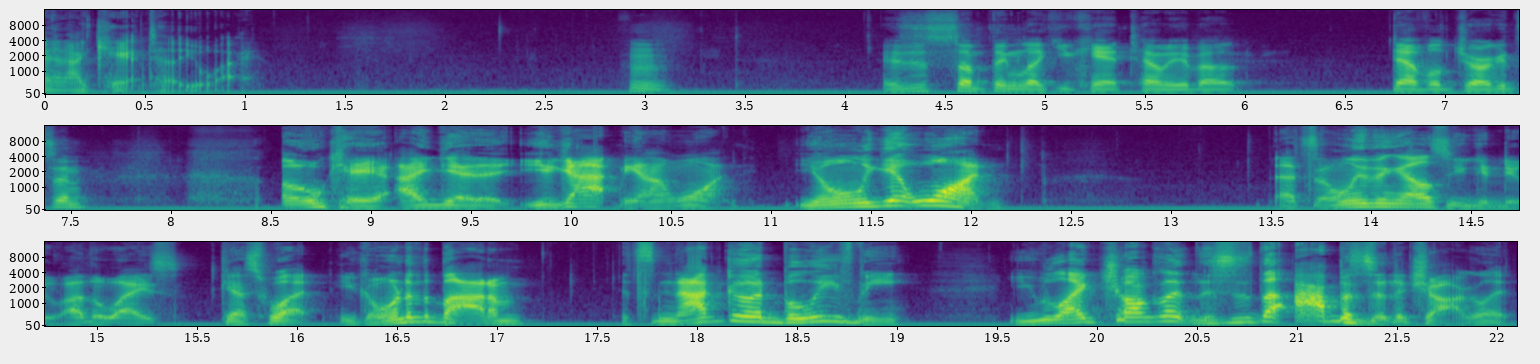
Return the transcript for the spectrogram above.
And I can't tell you why. Hmm. Is this something like you can't tell me about Devil Jorgensen? Okay, I get it. You got me on one. You only get one. That's the only thing else you can do. Otherwise, guess what? You go into the bottom. It's not good, believe me. You like chocolate? This is the opposite of chocolate.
